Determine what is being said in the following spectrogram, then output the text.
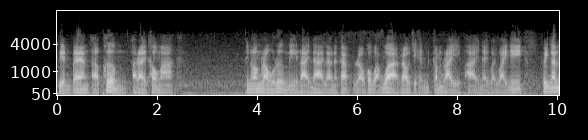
เปลี่ยนแปลงเพิ่มอะไรเข้ามา พี่น้องเราเริ่มมีรายได้แล้วนะครับ เราก็หวังว่าเราจะเห็นกำไรภายในวัยๆนี้เพราะงั้น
